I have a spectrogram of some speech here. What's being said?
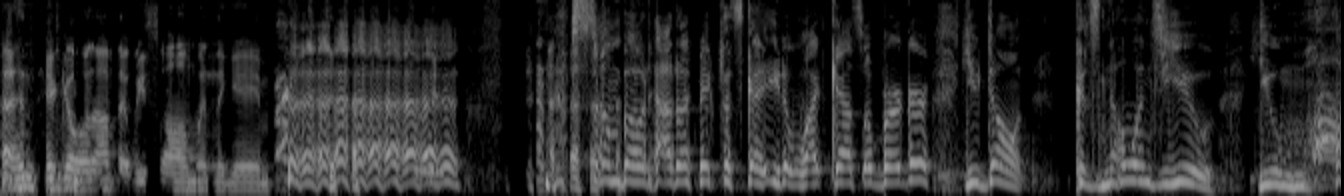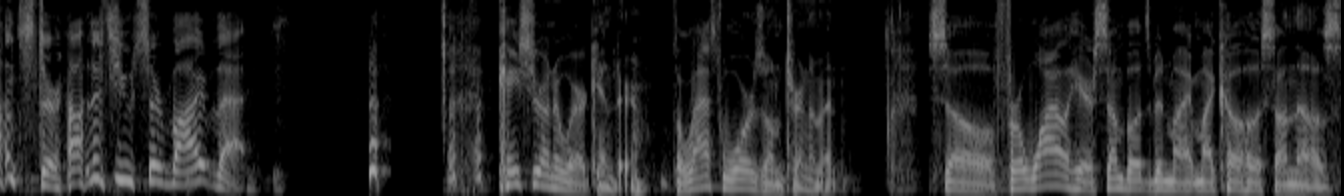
and they're going off that we saw him win the game. Someboat, how do I make this guy eat a White Castle burger? You don't, because no one's you. You monster. How did you survive that? In case you're unaware, Kinder, the last Warzone tournament. So for a while here, Someboat's been my, my co-host on those.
